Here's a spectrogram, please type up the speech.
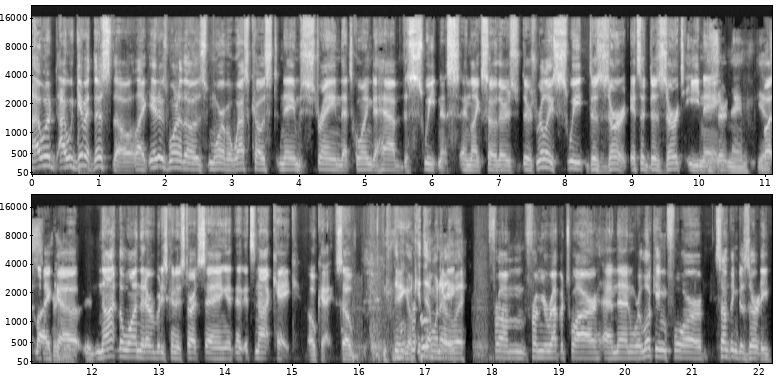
I, I would I would give it this though. Like it is one of those more of a West Coast named strain that's going to have the sweetness and like so there's there's really sweet dessert. It's a dessert y name. Dessert name, yes, but like uh, not the one that everybody's going to start saying it, it's not cake. Okay, so there you go. Get that one out of the way. from from your repertoire, and then we're looking for something desserty.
